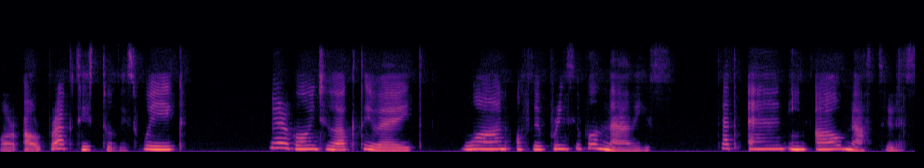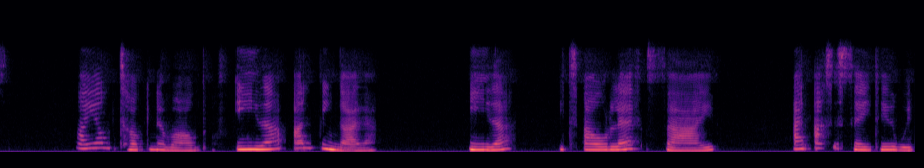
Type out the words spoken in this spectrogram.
for our practice to this week, we are going to activate one of the principal nadis that end in our nostrils. I am talking about Ida and Pingala. Ida is our left side and associated with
